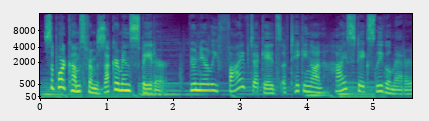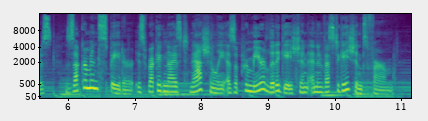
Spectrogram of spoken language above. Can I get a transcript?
Support comes from Zuckerman Spader. Through nearly five decades of taking on high stakes legal matters, Zuckerman Spader is recognized nationally as a premier litigation and investigations firm.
